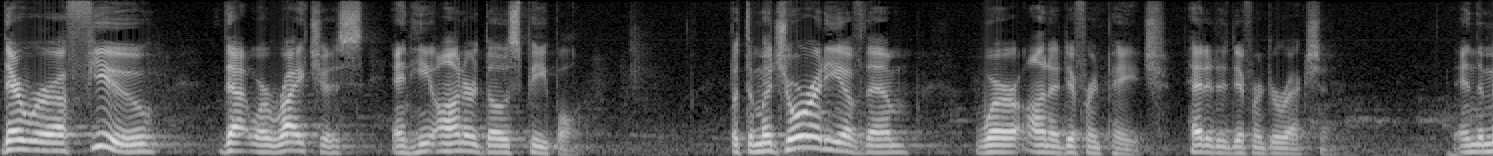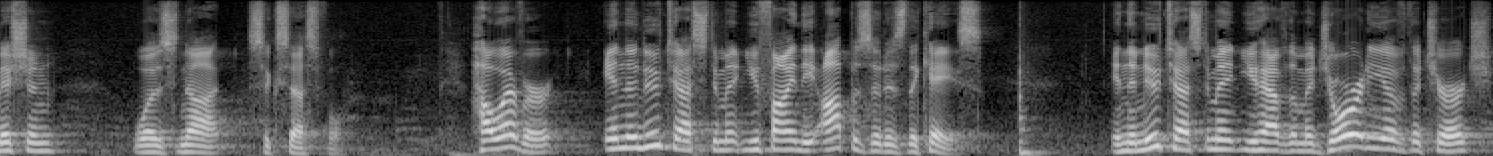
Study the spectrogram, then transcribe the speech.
There were a few that were righteous, and he honored those people. But the majority of them were on a different page, headed a different direction. And the mission was not successful. However, in the New Testament, you find the opposite is the case. In the New Testament, you have the majority of the church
